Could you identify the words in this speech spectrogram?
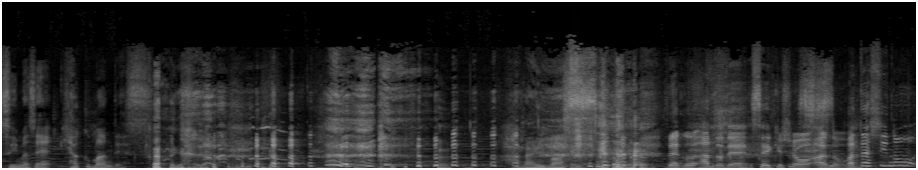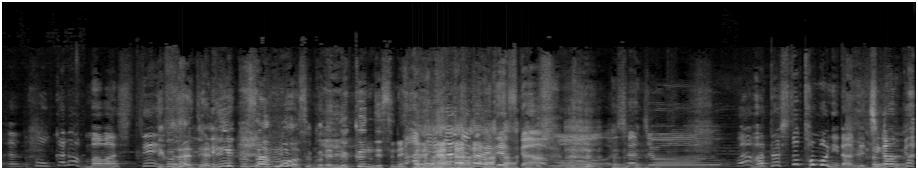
すいません。100万です。払います。でこの後で請求書をあの私のあ方から回して。ってことはじゃあ玲子さんもそこで抜くんですね。当たり前じゃないですか。もう社長は私と共になんで違うか。ら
